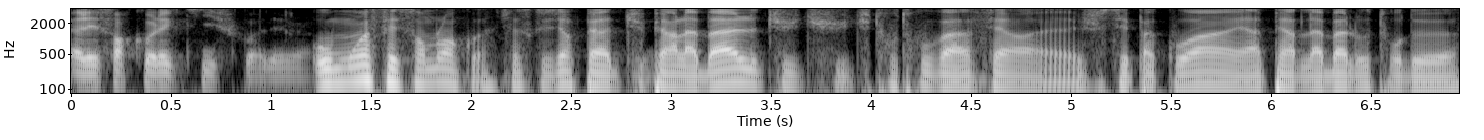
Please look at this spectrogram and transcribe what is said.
à l'effort collectif. Quoi, Au moins fais semblant. Quoi. Tu vois ce que je veux dire Tu perds la balle, tu, tu, tu, te retrouves à faire euh, je sais pas quoi et à perdre la balle autour de,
